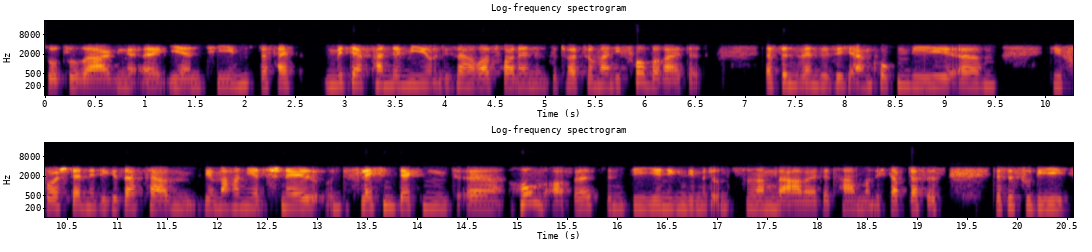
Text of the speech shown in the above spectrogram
sozusagen, äh, ihren Teams. Das heißt, mit der Pandemie und dieser herausfordernden Situation waren die vorbereitet. Das sind, wenn Sie sich angucken, die ähm, die Vorstände, die gesagt haben, wir machen jetzt schnell und flächendeckend äh, Homeoffice, sind diejenigen, die mit uns zusammengearbeitet haben. Und ich glaube, das ist, das ist so die,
